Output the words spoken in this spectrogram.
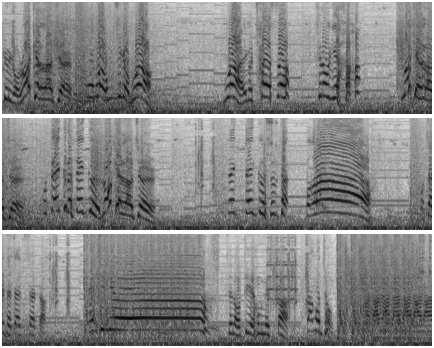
그리고 로켓 런처. 오 뭐야 움직여 뭐야? 뭐야 이거 차였어? 트럭이야? 로켓 런처. 오 탱크다 탱크 로켓 런처. 탱 탱크 수류탄 먹어라. 어 짧다 짧다 짧다. M16. 쟤는 어떻게 혼내줄까? 쌍권총. 나나나나나나.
